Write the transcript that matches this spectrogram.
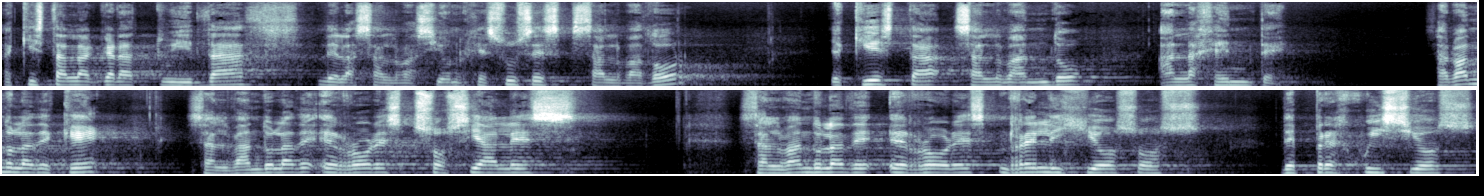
aquí está la gratuidad de la salvación. Jesús es Salvador y aquí está salvando a la gente. ¿Salvándola de qué? Salvándola de errores sociales, salvándola de errores religiosos, de prejuicios,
